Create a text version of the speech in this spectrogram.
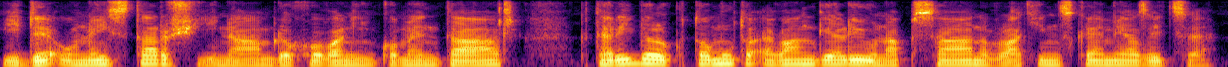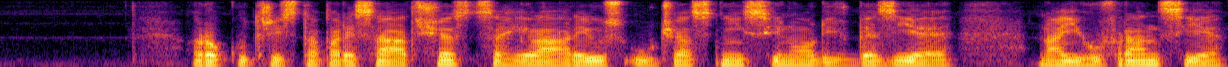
Jde o nejstarší nám dochovaný komentář, který byl k tomuto evangeliu napsán v latinském jazyce. Roku 356 se Hilarius účastní synody v Bezie na jihu Francie,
